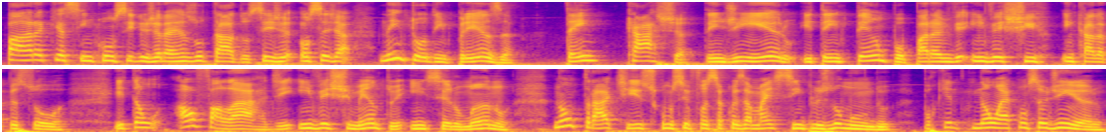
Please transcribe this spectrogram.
para que assim consiga gerar resultado. Ou seja, ou seja nem toda empresa tem caixa, tem dinheiro e tem tempo para investir em cada pessoa. Então, ao falar de investimento em ser humano, não trate isso como se fosse a coisa mais simples do mundo, porque não é com seu dinheiro.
